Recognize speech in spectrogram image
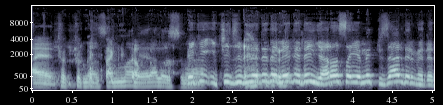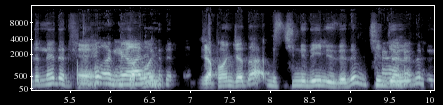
Aynen çok çok ya helal olsun Peki ha. iki cümlede de ne dedin? Yarasa yemek güzeldir mi dedin? Ne dedin? Evet, Tam olarak meali Japon- dedin? Japonca'da biz Çinli değiliz dedim. Çince'de de biz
